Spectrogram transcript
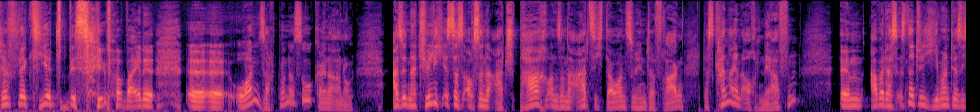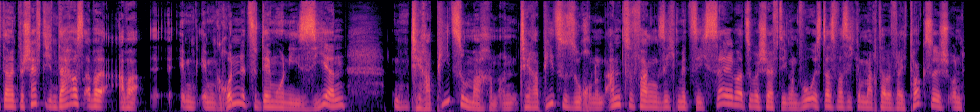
reflektiert bis über beide äh, äh, Ohren, sagt man das so? Keine Ahnung. Also natürlich ist das auch so eine Art Sprache und so eine Art, sich dauernd zu hinterfragen. Das kann einen auch nerven. Ähm, aber das ist natürlich jemand, der sich damit beschäftigt. Und daraus aber, aber im, im Grunde zu dämonisieren, Therapie zu machen und Therapie zu suchen und anzufangen, sich mit sich selber zu beschäftigen und wo ist das, was ich gemacht habe, vielleicht toxisch und,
